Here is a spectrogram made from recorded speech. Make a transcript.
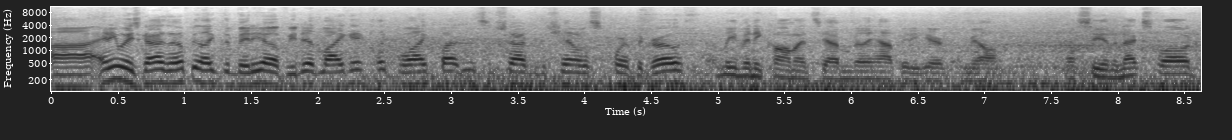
uh, anyways guys, I hope you liked the video. If you did like it, click the like button, subscribe to the channel to support the growth, and leave any comments. Yeah, I'm really happy to hear from y'all. I'll see you in the next vlog.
